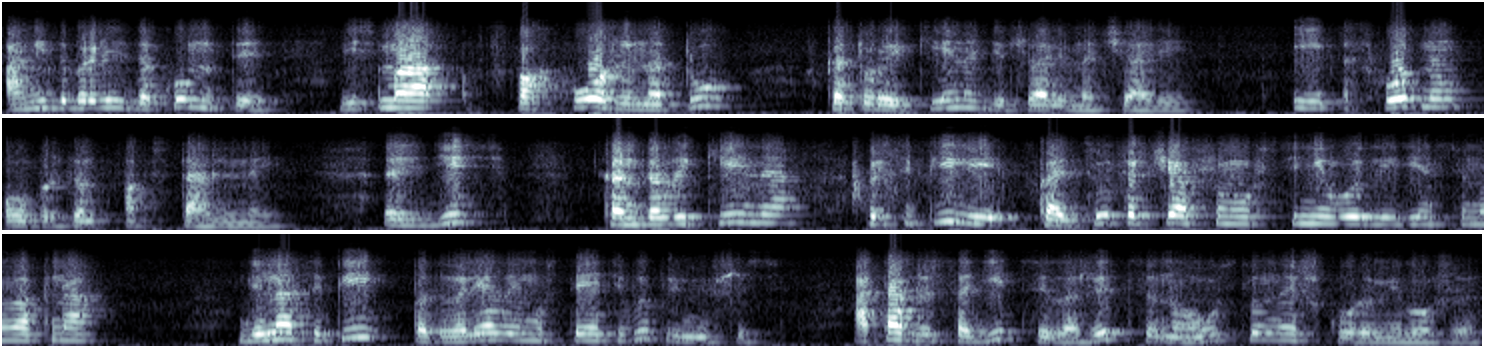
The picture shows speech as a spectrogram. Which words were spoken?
они добрались до комнаты, весьма похожей на ту, в которой Кейна держали вначале, и сходным образом обставленной. Здесь кандалы Кейна прицепили к кольцу, торчавшему в стене возле единственного окна. Длина цепей позволяла ему стоять выпрямившись, а также садиться и ложиться на устланные шкурами ложе.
